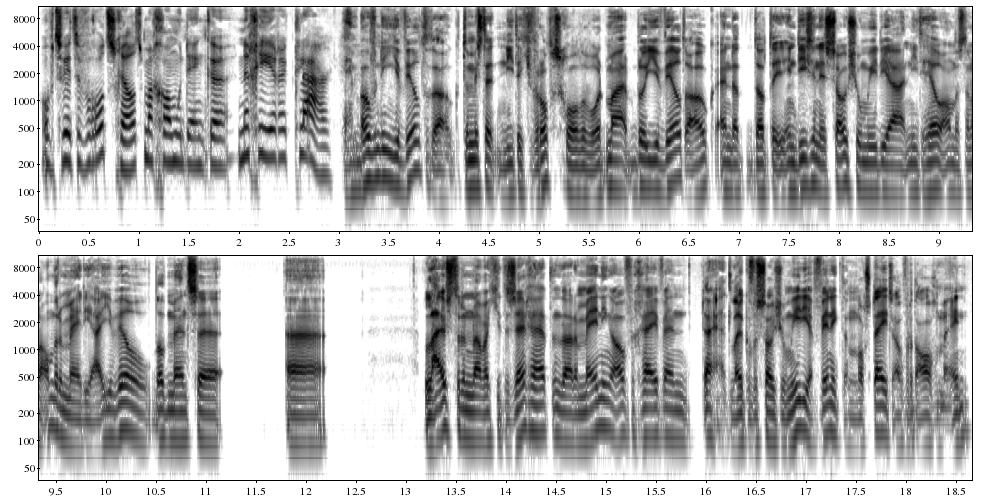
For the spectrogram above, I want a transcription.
op Twitter verrot scheldt. Maar gewoon moet denken, negeren, klaar. En bovendien, je wilt het ook. Tenminste, niet dat je verrot gescholden wordt, maar bedoel, je wilt ook. En dat, dat in die zin is social media niet heel anders dan andere media. Je wil dat mensen. Uh, luisteren naar wat je te zeggen hebt en daar een mening over geven. En nou ja, het leuke van social media vind ik dan nog steeds over het algemeen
